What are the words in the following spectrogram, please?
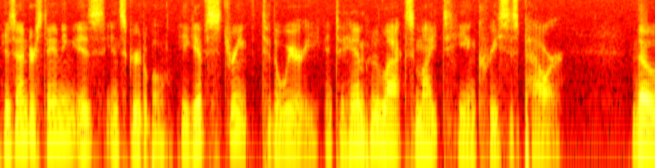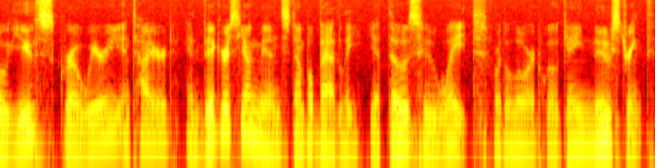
His understanding is inscrutable. He gives strength to the weary, and to him who lacks might he increases power. Though youths grow weary and tired, and vigorous young men stumble badly, yet those who wait for the Lord will gain new strength.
